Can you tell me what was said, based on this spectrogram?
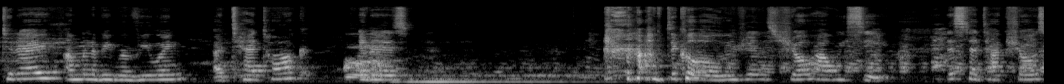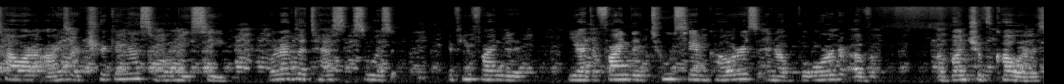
Today, I'm going to be reviewing a TED Talk. It is Optical Illusions Show How We See. This TED Talk shows how our eyes are tricking us when we see. One of the tests was if you find it, you had to find the two same colors in a board of a bunch of colors.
